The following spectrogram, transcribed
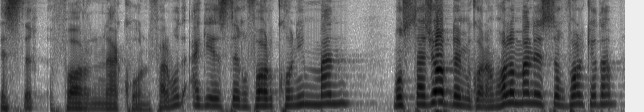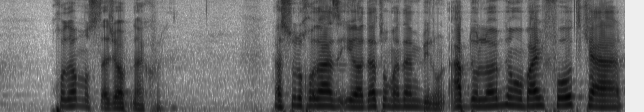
استغفار نکن. فرمود اگه استغفار کنی من مستجاب نمی کنم حالا من استغفار کردم خدا مستجاب نکنه. رسول خدا از ایادت اومدن بیرون. عبدالله ابن ابی فوت کرد.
